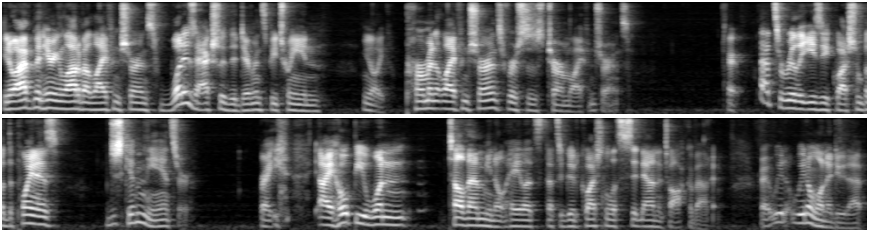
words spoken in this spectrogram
you know, I've been hearing a lot about life insurance. What is actually the difference between, you know, like permanent life insurance versus term life insurance? Right. That's a really easy question, but the point is just give them the answer, right? I hope you wouldn't tell them, you know, hey, let's that's a good question. Let's sit down and talk about it, right? We don't, we don't want to do that,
